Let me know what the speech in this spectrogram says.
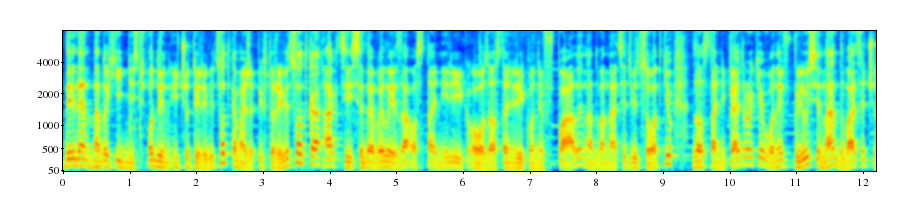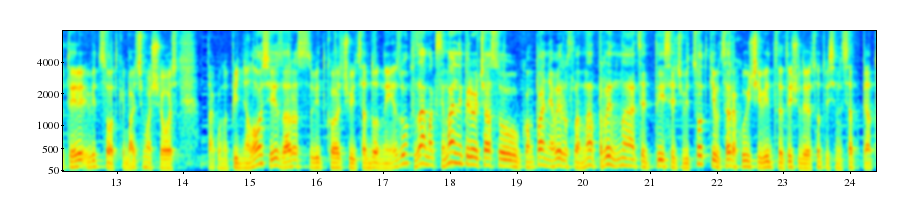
Дивідендна дохідність 1,4%, майже 1,5%. Акції себе вели за останній рік. О, за останній рік вони впали на 12%. За останні 5 років вони в плюсі на 24%. Бачимо, що ось так воно піднялось і зараз відкочується донизу. За максимальний період часу компанія виросла на 13 тисяч відсотків. Це рахуючи від 1985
